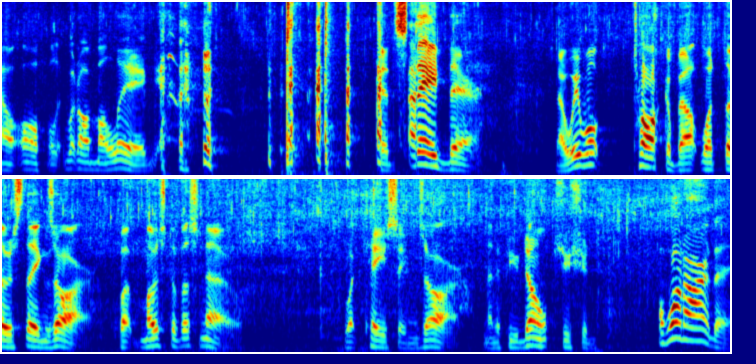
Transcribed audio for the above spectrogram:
how awful. It went on my leg. it stayed there. Now, we won't talk about what those things are, but most of us know what casings are. And if you don't, you should. Well, what are they?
